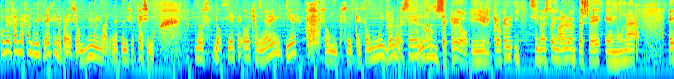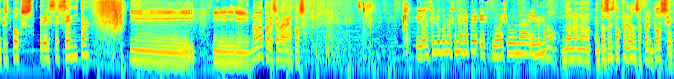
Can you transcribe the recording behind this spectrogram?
jugué el Final Fantasy 13 y me pareció muy malo, me pareció pésimo. Los, los 7, 8, 9, 10 son, que son muy yo buenos. Empecé el 11, creo, y creo que y si no estoy mal, lo empecé en una Xbox 360 y, y no me pareció la gran cosa. ¿El 11 luego no es un RP? ¿No es una MMO? No, no, no, no. Entonces no fue el 11, fue el 12.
